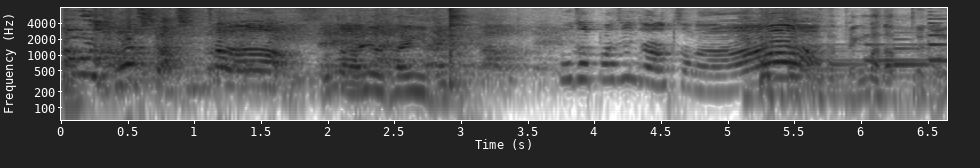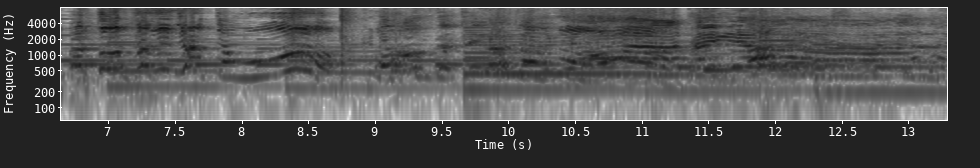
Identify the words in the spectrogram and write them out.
똥으로 가라치지 마, 진짜. 일단 아니면 다행이지. 또 자빠진 줄 알았잖아. 백만 앞두고. 아, 또 없어진 줄 알았다고. 아, 진짜 큰일 났다고. 아, 다행이야.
